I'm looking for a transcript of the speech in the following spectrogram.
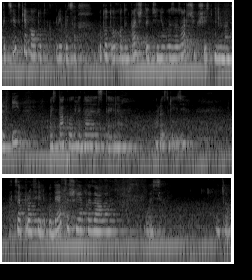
підсвітки, яка тут кріпиться. Отут виходить, бачите, тіньовий зазорчик 6 мм, і ось так виглядає стеля у розрізі. Це профіль UD, те, що я казала. Ось. Отак.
